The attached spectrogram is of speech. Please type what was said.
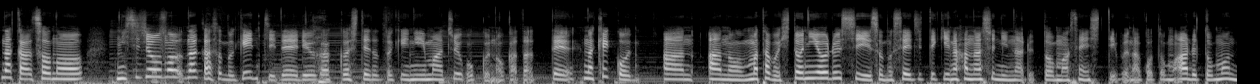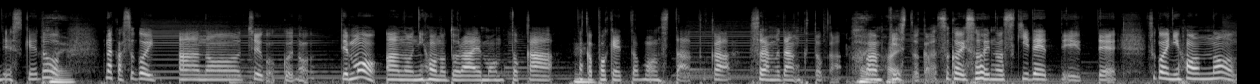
なんかその日常のなんかその現地で留学してた時に、まあ中国の方ってな結構あのまあ多分人によるしその政治的な話になるとまあセンシティブなこともあると思うんですけど、はいなんかすごいあの中国のでもあの日本の「ドラえもん」とか「うん。なんかポケットモンスター」とか「スラムダンクとか「はいワンピースとかすごいそういうの好きでって言ってすごい日本の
